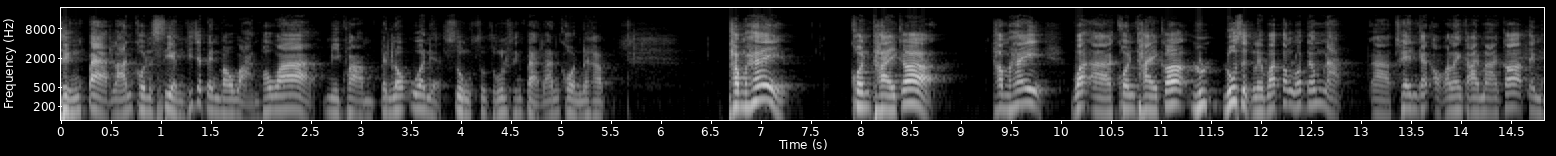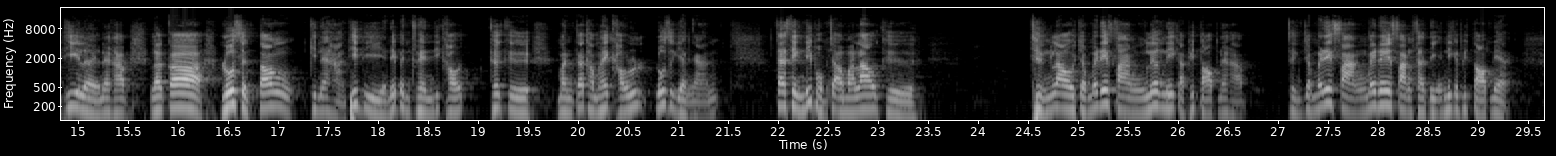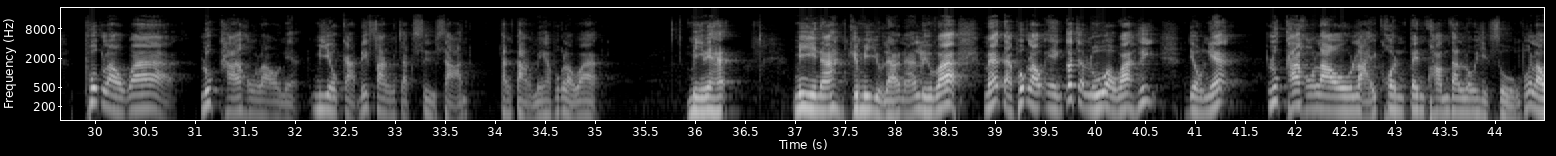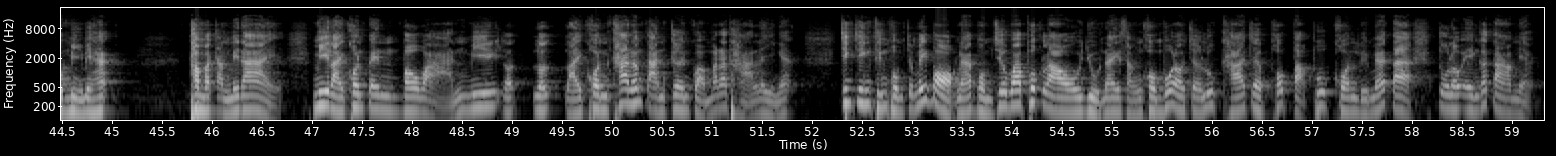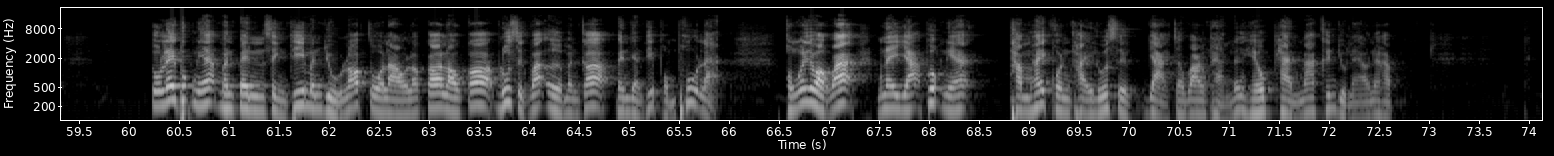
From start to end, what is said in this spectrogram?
ถึง 8 ล้านคนเสี่ยงที่จะเป็นเบาหวาน เพราะว่ามีความเป็นโรคอ้วนเนี่ยสูงสูงถึง 8 ล้านคนนะครับทำให้คนไทยก็ทำให้ว่าคนไทยก็รู้สึกเลยว่าต้องลดน้ำหนักเทรนด์การออกกำลังกายมาก็เต็มที่เลยนะครับ แล้วก็รู้สึกต้องกินอาหารที่ดี อันนี้เป็นเทรนด์ที่เขาก็คือมันก็ทำให้เขารู้สึกอย่างนั้น แต่สิ่งที่ผมจะเอามาเล่าคือ ถึงเราจะไม่ได้ฟังเรื่องนี้กับพี่ท็อปนะครับ ถึงจะไม่ได้ฟังไม่ได้ฟังสถิติอันนี้กับพี่ท็อปเนี่ยพวกเราว่าลูกค้าของเราเนี่ยมีโอกาสได้ฟังจากสื่อสารต่างๆไหมครับ พวกเราว่ามีไหมฮะมีนะคือมีอยู่แล้วนะ หรือว่าแม้แต่พวกเราเองก็จะรู้ว่าเฮ้ยเดี๋ยวนี้ลูกค้าของเราหลายคนเป็นความดันโลหิตสูง พวกเรามีไหมฮะทำประกันไม่ได้ มีหลายคนเป็นเบาหวาน มีหลายคนค่าน้ำตาลเกินกว่ามาตรฐานอะไรอย่างเงี้ย จริง ๆ ถึงผมจะไม่บอกนะ ผมเชื่อว่าพวกเราอยู่ในสังคม พวกเราเจอลูกค้าเจอพบปะผู้คนหรือแม้แต่ตัวเราเองก็ตามเนี่ยตัวเลขพวกนี้มันเป็นสิ่งที่มันอยู่รอบตัวเรา แล้วก็เราก็รู้สึกว่าเออมันก็เป็นอย่างที่ผมพูดแหละ ผมก็จะบอกว่าในยะพวกนี้ทำให้คนไทยรู้สึกอยากจะวางแผนเรื่อง health plan มากขึ้นอยู่แล้วนะครับ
